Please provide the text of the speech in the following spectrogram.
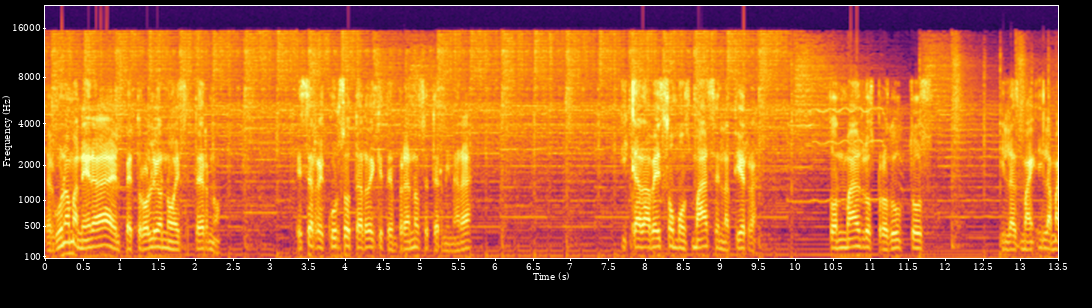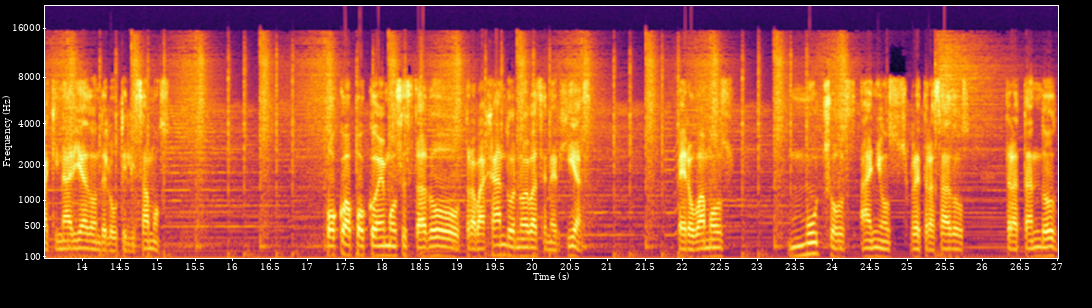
De alguna manera el petróleo no es eterno. Ese recurso tarde que temprano se terminará. Y cada vez somos más en la Tierra. Son más los productos y, la maquinaria donde lo utilizamos. Poco a poco hemos estado trabajando en nuevas energías, pero vamos muchos años retrasados tratando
